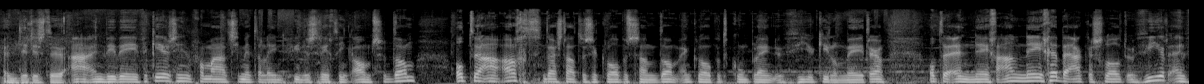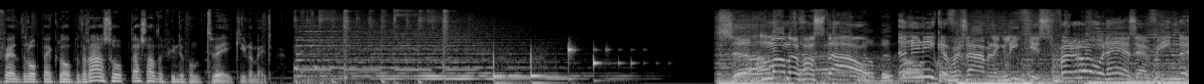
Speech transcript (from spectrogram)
En dit is de ANWB Verkeersinformatie met alleen de files richting Amsterdam. Op de A8, daar staat tussen Kloopend Zandam en Kloopend Koenplein 4 kilometer. Op de N9A9 bij Akersloot 4 en verderop bij Kloopend Raasdorp... daar staat een file van 2 kilometer. Mannen van Staal. Een unieke verzameling liedjes van Rowan Heers en vrienden.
